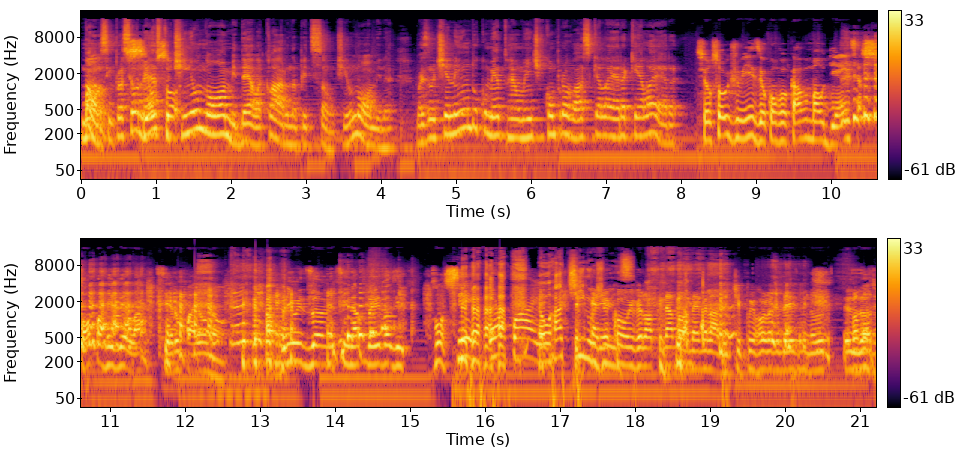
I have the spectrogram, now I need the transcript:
Não, Mano, assim, pra ser se honesto, sou- tinha o nome dela, claro, na petição, tinha o nome, né? Mas não tinha nenhum documento realmente que comprovasse que ela era quem ela era. Se eu sou o juiz, eu convocava uma audiência só pra revelar se era o pai ou não. Abri o exame assim na frente e falei assim, você é o pai! É o Você ratinho, ficaria juiz. com o envelope na mão, né, Melado? Tipo, enrolando 10 minutos. Vamos Exatamente.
